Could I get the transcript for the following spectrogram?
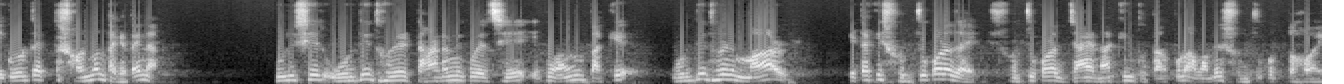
এগুলোর তো একটা সম্মান থাকে, তাই না? পুলিশের উর্দি ধরে টানাটানি করেছে এবং তাকে উর্দি ধরে মার, এটা কি সহ্য করা যায়? সহ্য করা যায় না, কিন্তু তারপর আমাদের সহ্য করতে হয়।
